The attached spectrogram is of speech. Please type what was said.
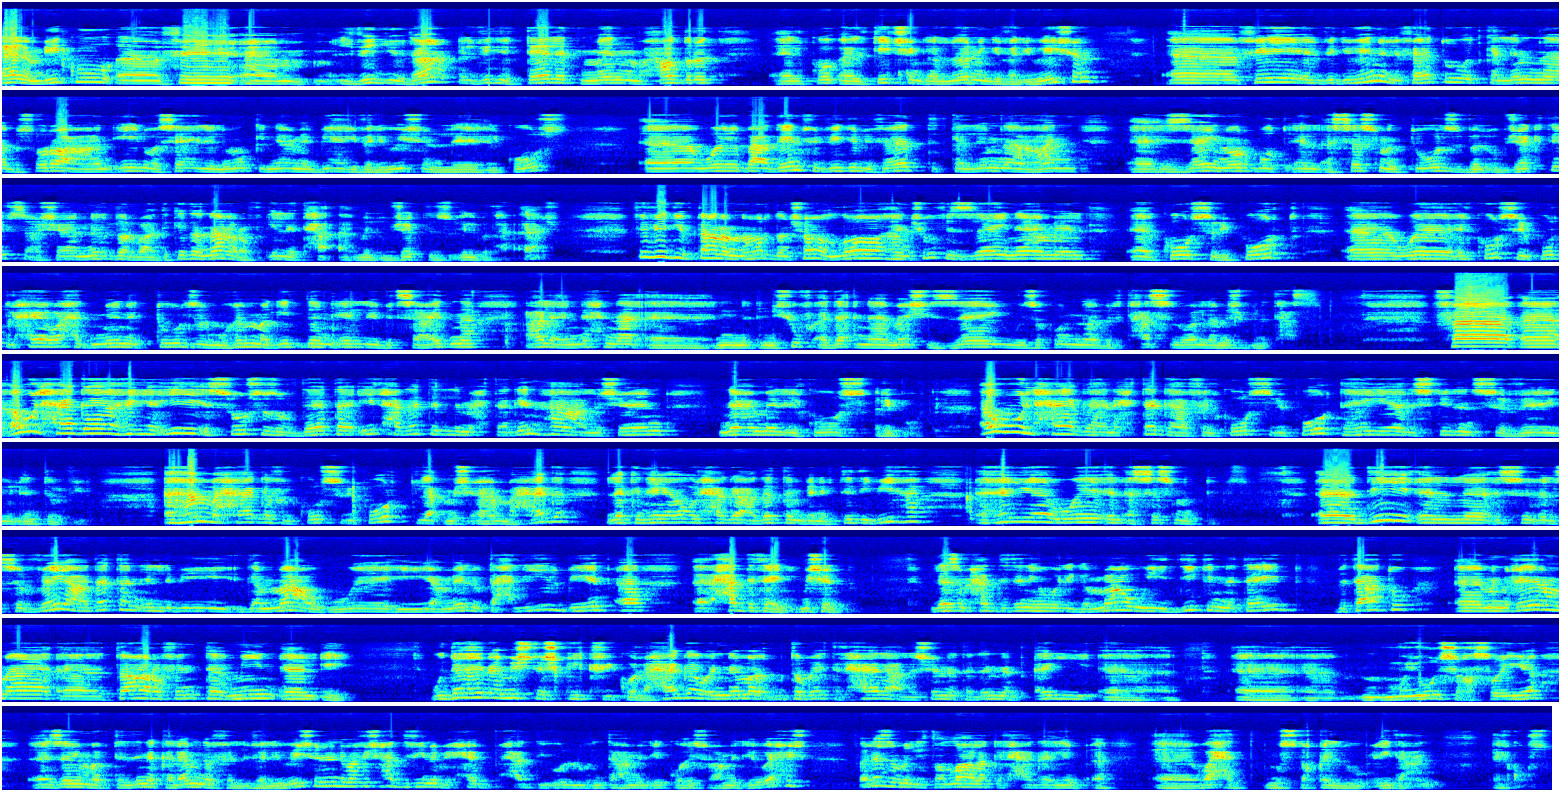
أهلا بيكم في آم، الفيديو ده الفيديو الثالث من محاضرة ال teaching and learning evaluation في الفيديوهين اللي فاتوا اتكلمنا بسرعة عن إيه الوسائل اللي ممكن نعمل بيها evaluation للكورس. آه، وبعدين في الفيديو اللي فات اتكلمنا عن آه، إزاي نربط ال assessment tools بال objectives عشان نقدر بعد كده نعرف إيه اللي اتحقق من ال objectives وإيه اللي ما اتحققش. في الفيديو بتاعنا النهارده إن شاء الله هنشوف إزاي نعمل course report وال course report الحقيقة واحد من ال tools المهمة جدا اللي بتساعدنا على إن إحنا آه، نشوف أدائنا ماشي إزاي وإذا كنا بنتحسن ولا مش بنتحسن. فاول حاجة هي إيه ال sources of data إيه الحاجات اللي محتاجينها علشان نعمل ال course report أول حاجة هنحتاجها في ال course report هي ال student survey وال interview. أهم حاجة في ال course report لا مش أهم حاجة لكن هي أول حاجة عادة بنبتدي بيها هي وال assessment tools دي ال survey عادة اللي بيجمعوا ويعملوا تحليل بيبقى حد تاني مش أنت. لازم حد تاني هو اللي يجمعه ويديك النتائج بتاعته من غير ما تعرف انت مين قال إيه وده هنا مش تشكيك فيك ولا حاجة وإنما بطبيعة الحال علشان نتجنب أي ميول شخصية زي ما ابتدينا كلامنا في ال evaluation إن مفيش حد فينا بيحب حد يقول له أنت عامل إيه كويس وعامل إيه وحش فلازم اللي يطلع لك الحاجة يبقى واحد مستقل وبعيد عن الكورس.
